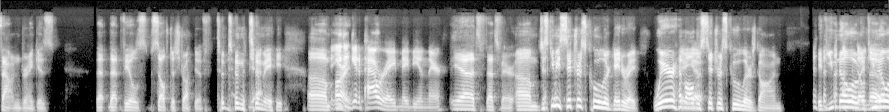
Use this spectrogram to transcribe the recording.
fountain drink is that that feels self-destructive to, to, to Yeah. me. Um, you can right. get a Powerade maybe in there. yeah, that's that's fair. Um, just give me citrus cooler Gatorade. Where have all go. the citrus coolers gone? If you know, if you know,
